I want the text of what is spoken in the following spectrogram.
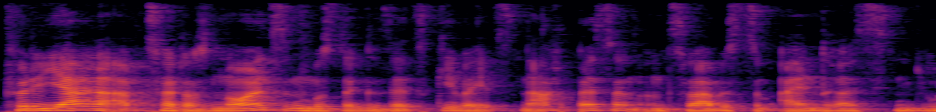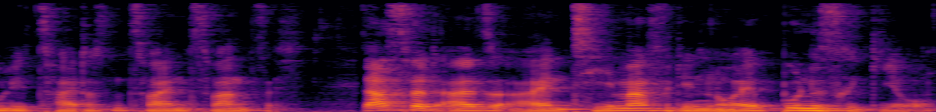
Für die Jahre ab 2019 muss der Gesetzgeber jetzt nachbessern und zwar bis zum 31. Juli 2022. Das wird also ein Thema für die neue Bundesregierung.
